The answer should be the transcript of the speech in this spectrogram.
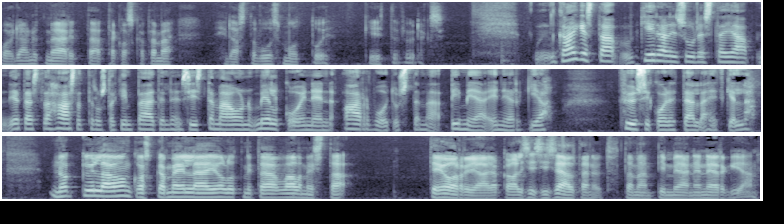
voidaan nyt määrittää, että koska tämä hidastuvuus muuttui kiihtyvyydeksi. Kaikesta kirjallisuudesta ja, ja tästä haastattelustakin päätellen, siis tämä on melkoinen arvoitus, tämä pimeä energia fyysikoille tällä hetkellä. No kyllä on, koska meillä ei ollut mitään valmista teoriaa, joka olisi sisältänyt tämän pimeän energian.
